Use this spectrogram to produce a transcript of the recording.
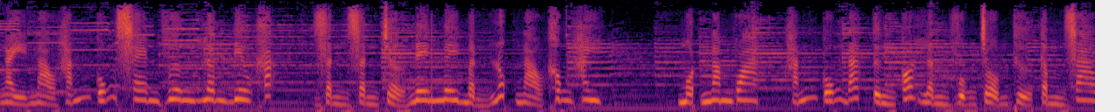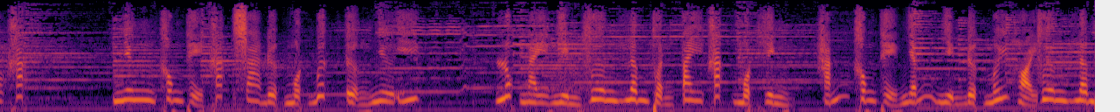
ngày nào hắn cũng xem Vương Lâm điêu khắc, dần dần trở nên mê mẩn lúc nào không hay. Một năm qua, hắn cũng đã từng có lần vụng trộm thử cầm dao khắc. Nhưng không thể khắc ra được một bức tượng như ý. Lúc này nhìn Vương Lâm thuận tay khắc một hình, hắn không thể nhẫn nhịn được mới hỏi Vương Lâm.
